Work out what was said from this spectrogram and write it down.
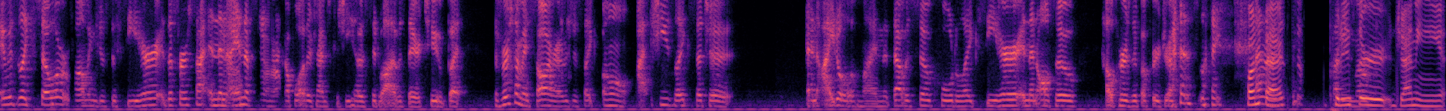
it was like so overwhelming just to see her the first time, and then I ended up seeing her a couple other times because she hosted while I was there too. But the first time I saw her, I was just like, oh, I, she's like such a an idol of mine that that was so cool to like see her, and then also help her zip up her dress. like fun fact. Know, producer moment. Jenny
